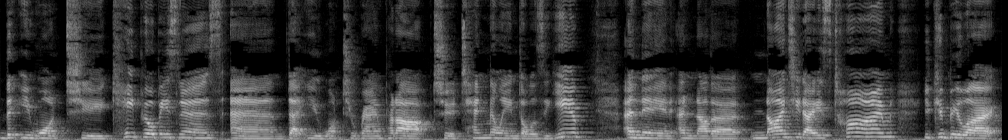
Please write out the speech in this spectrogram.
that you want to keep your business and that you want to ramp it up to $10 million a year. And then another 90 days' time, you can be like,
